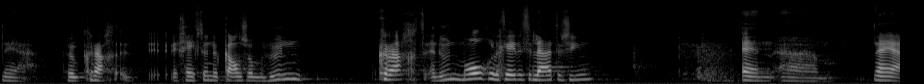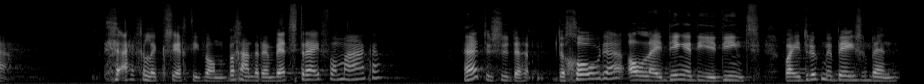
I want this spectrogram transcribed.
nou ja, hun kracht, eh, geeft hun de kans om hun kracht en hun mogelijkheden te laten zien. En uh, nou ja, eigenlijk zegt hij van, we gaan er een wedstrijd van maken. He, tussen de, de goden, allerlei dingen die je dient, waar je druk mee bezig bent,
